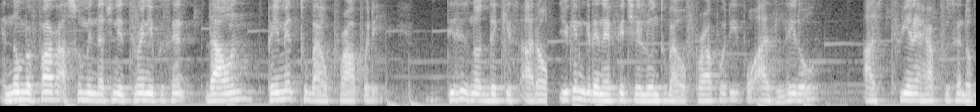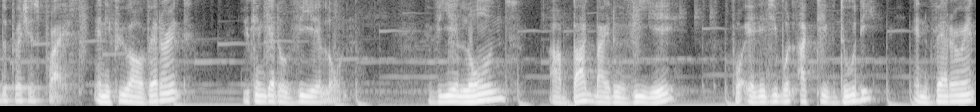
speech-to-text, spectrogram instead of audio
And number five, assuming that you need 20% down payment to buy a property. This is not the case at all. You can get an FHA loan to buy a property for as little as 3.5% of the purchase price. And if you are a veteran, you can get a VA loan. VA loans are backed by the VA for eligible active duty and veteran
